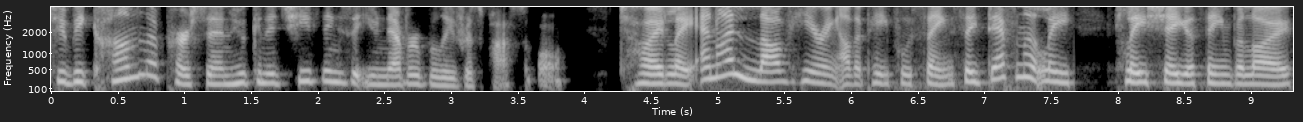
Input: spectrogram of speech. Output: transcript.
to become the person who can achieve things that you never believed was possible. Totally. And I love hearing other people's themes. So definitely please share your theme below.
